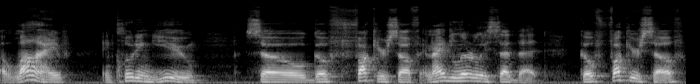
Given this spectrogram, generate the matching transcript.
alive, including you. So go fuck yourself." And I literally said that. Go fuck yourself.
